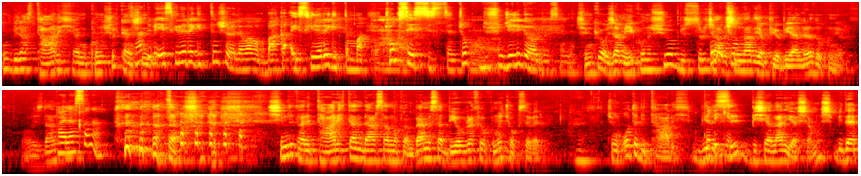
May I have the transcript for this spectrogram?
Bu biraz tarih yani konuşurken Sen şimdi de bir eskilere gittin şöyle bak. Bak eskilere gittin bak. Çok sessizsin. Çok düşünceli gördüm seni. çünkü hocam iyi konuşuyor, bir sürü Değil çağrışımlar yapıyor, bir yerlere dokunuyor. O yüzden Paylaşsana. Şimdi hani tarihten ders almak falan. Ben mesela biyografi okumayı çok severim. Çünkü o da bir tarih. Birisi bir şeyler yaşamış. Bir de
